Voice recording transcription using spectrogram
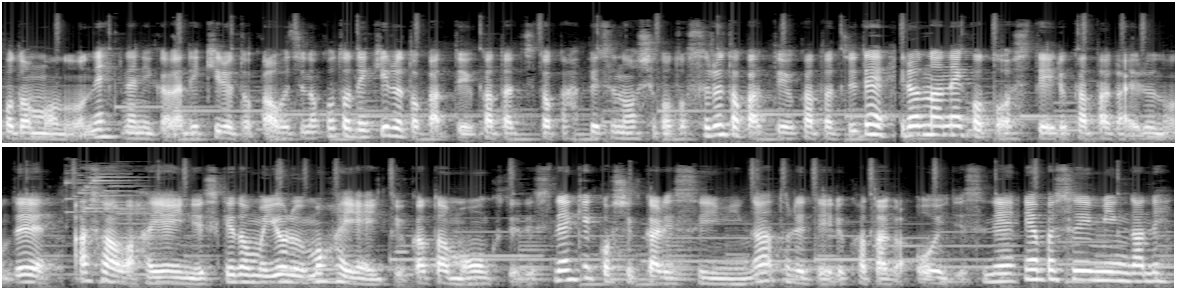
子供のね何かができるとかお家のことできるとかっていう形とか別のお仕事するとかっていう形でいろんなねことをしている方がいるので朝は早いんですけども夜も早いっていう方も多くてですね結構しっかり睡眠が取れている方が多いですね。やっぱり睡眠がね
